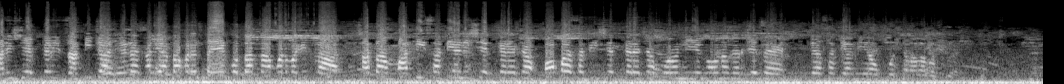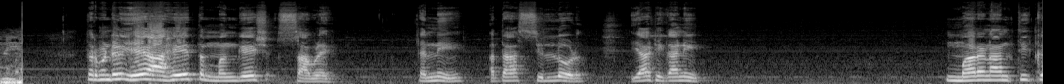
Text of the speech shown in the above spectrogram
आणि शेतकरी जातीच्या झेंड्याखाली आतापर्यंत एक होताना आपण बघितला. आता मातीसाठी आणि शेतकऱ्याच्या बापासाठी शेतकऱ्याच्या पोरांनी एक होणं गरजेचं आहे. त्यासाठी आम्ही या उपोषणाला बसलोय. तर मंडळी हे आहेत मंगेश सावळे. त्यांनी आता सिल्लोड या ठिकाणी मरणांतिक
